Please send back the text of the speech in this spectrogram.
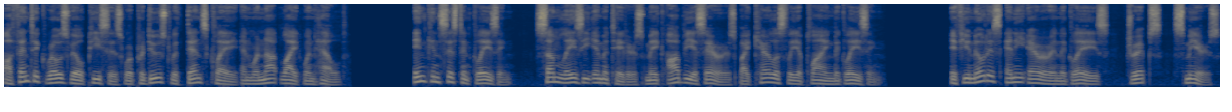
Authentic Roseville pieces were produced with dense clay and were not light when held. Inconsistent glazing, some lazy imitators make obvious errors by carelessly applying the glazing. If you notice any error in the glaze, drips, smears,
